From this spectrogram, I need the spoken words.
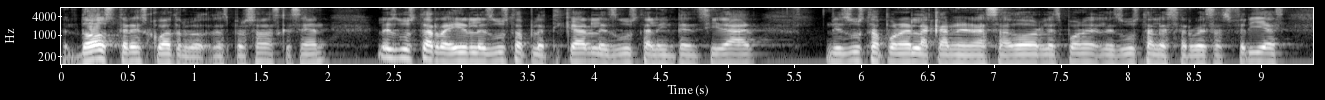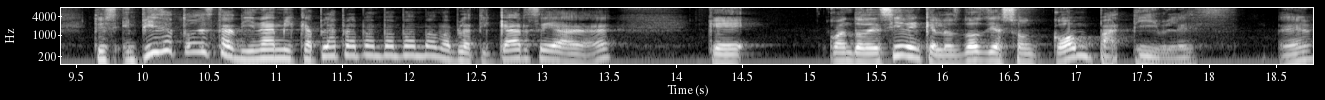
dos, tres, cuatro, las personas que sean, les gusta reír, les gusta platicar, les gusta la intensidad, les gusta poner la carne en asador, les, pone, les gustan las cervezas frías. Entonces empieza toda esta dinámica, bla, a platicarse, que cuando deciden que los dos ya son compatibles, ¿eh?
